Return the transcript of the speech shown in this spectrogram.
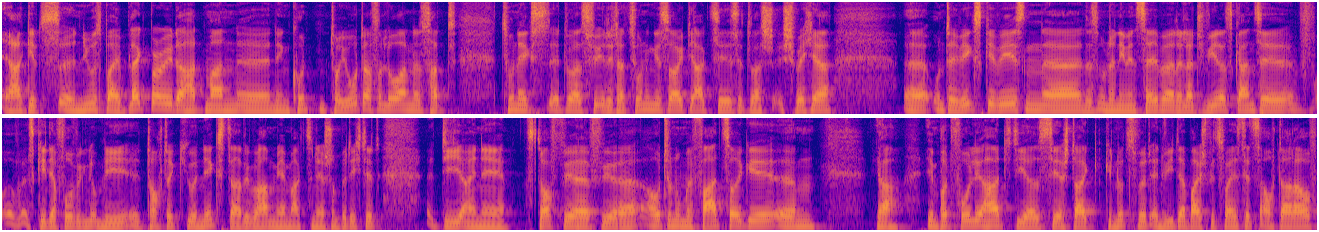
ja, gibt es äh, News bei BlackBerry, da hat man äh, den Kunden Toyota verloren. Das hat zunächst etwas für Irritationen gesorgt. Die Aktie ist etwas schwächer äh, unterwegs gewesen. Äh, das Unternehmen selber relativiert das Ganze. Es geht ja vorwiegend um die Tochter QNX, darüber haben wir im Aktionär schon berichtet, die eine Software für autonome Fahrzeuge ähm, ja, im Portfolio hat, die ja sehr stark genutzt wird. Nvidia beispielsweise setzt auch darauf.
